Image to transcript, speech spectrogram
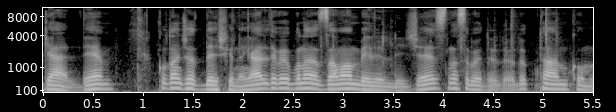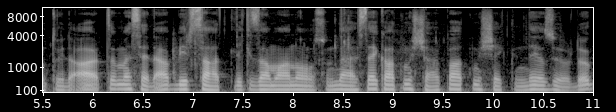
Geldi. Kullanıcı adı değişkenine geldi ve buna zaman belirleyeceğiz. Nasıl belirliyorduk? Time komutuyla artı mesela 1 saatlik zamanı olsun dersek 60 çarpı 60 şeklinde yazıyorduk.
